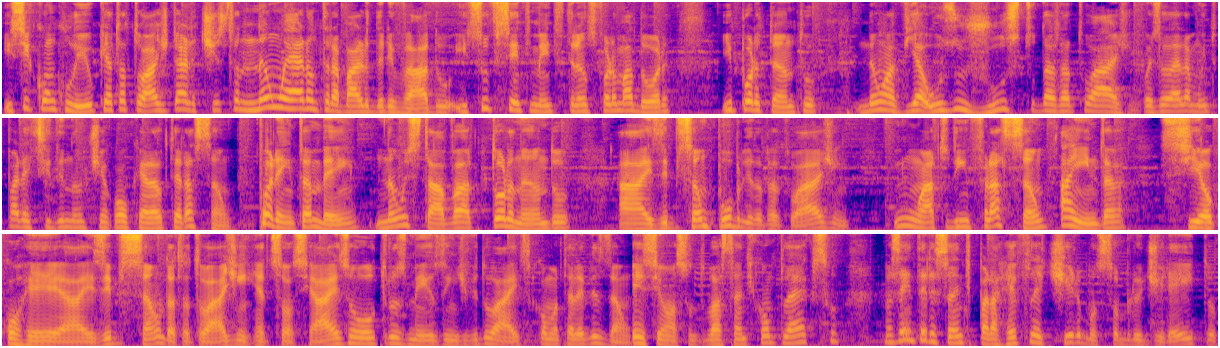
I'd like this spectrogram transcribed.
e se concluiu que a tatuagem da artista não era um trabalho derivado e suficientemente transformador e, portanto, não havia uso justo da tatuagem, pois ela era muito parecida e não tinha qualquer alteração. Porém, também não estava tornando a exibição pública da tatuagem em um ato de infração, ainda se ocorrer a exibição da tatuagem em redes sociais ou outros meios individuais, como a televisão. Esse é um assunto bastante complexo, mas é interessante para refletirmos sobre o direito,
